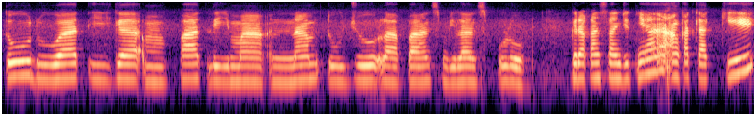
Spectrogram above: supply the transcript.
2, 3, 4, 5, 6, 7, 8, 9, 10 Gerakan selanjutnya angkat kaki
